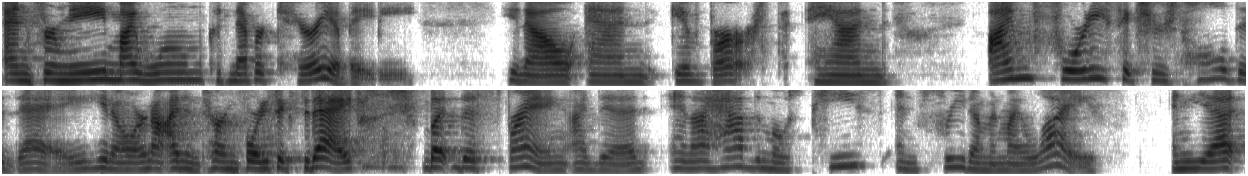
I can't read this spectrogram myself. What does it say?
And for me, my womb could never carry a baby, you know, and give birth. And I'm 46 years old today, you know, or not, I didn't turn 46 today, but this spring I did. And I have the most peace and freedom in my life. And yet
